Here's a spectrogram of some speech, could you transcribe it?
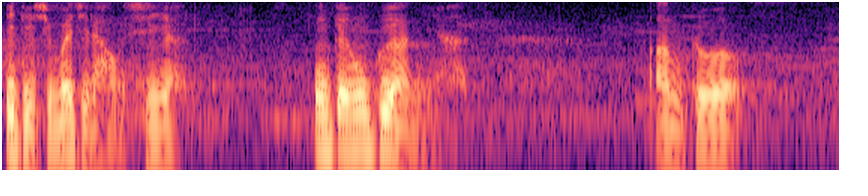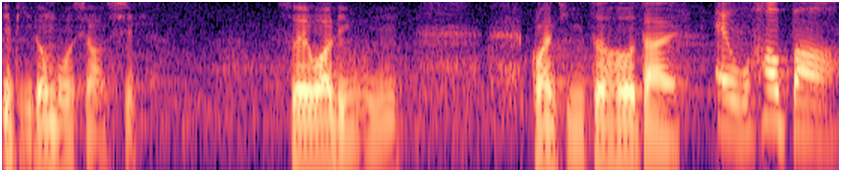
一直想要一个后生啊，阮结婚几啊年啊，啊，毋过一直拢无消息，所以我认为，关钱做好代，会有好报，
